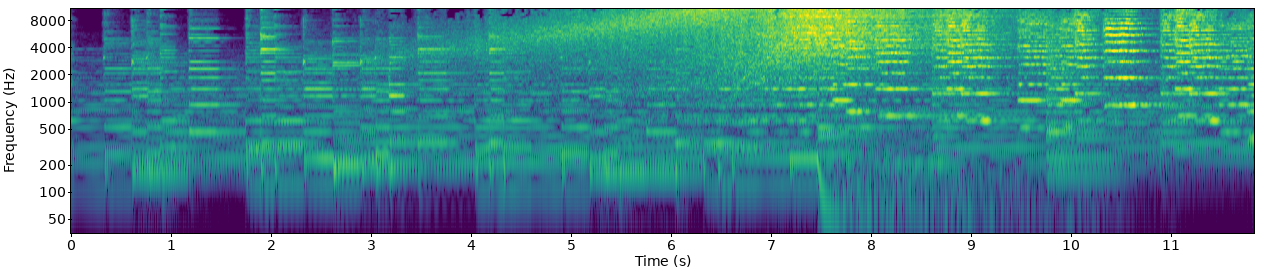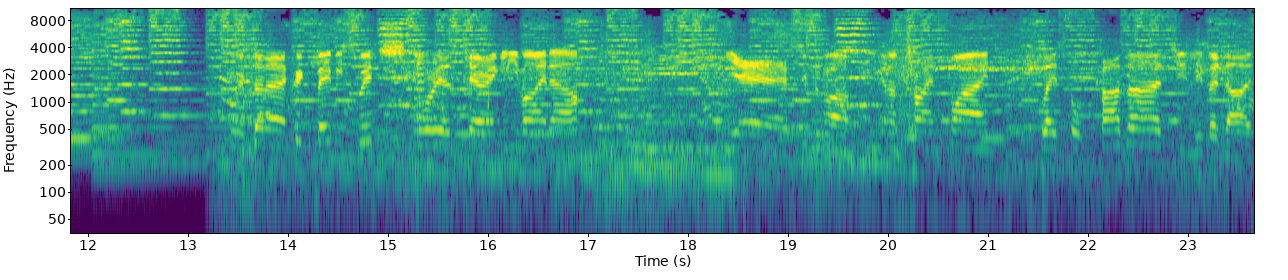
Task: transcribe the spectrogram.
done a quick baby switch. Gloria's carrying Levi now. Yeah, super mom. We're gonna try and find a place called Casa de Liberdade.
